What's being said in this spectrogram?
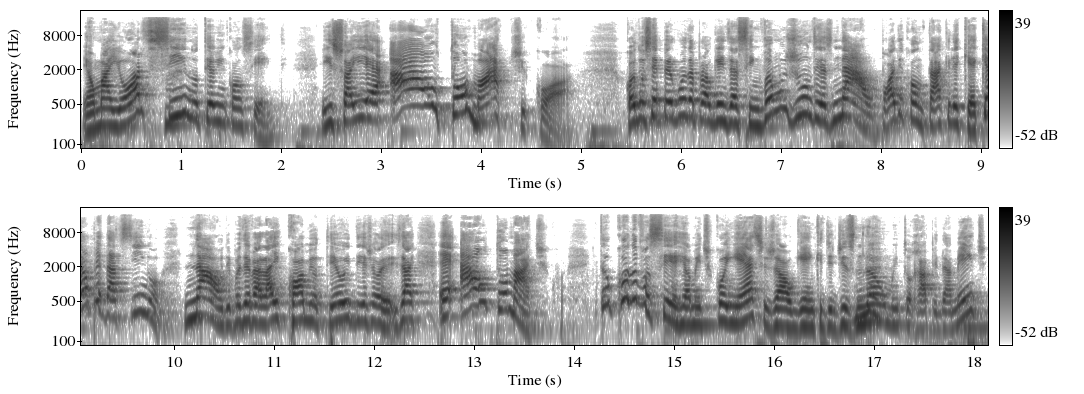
É o maior sim no teu inconsciente. Isso aí é automático. ó. Quando você pergunta para alguém diz assim, vamos juntos, ele diz, não, pode contar que ele quer. Quer um pedacinho? Não. Depois ele vai lá e come o teu e deixa. É automático. Então, quando você realmente conhece já alguém que te diz não muito rapidamente,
